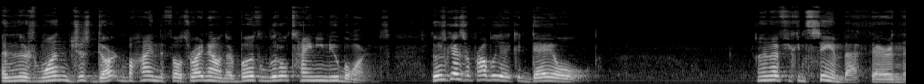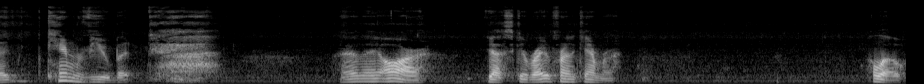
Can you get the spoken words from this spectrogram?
And then there's one just darting behind the filter right now, and they're both little tiny newborns. Those guys are probably like a day old. I don't know if you can see them back there in the camera view, but there they are. Yes, get right in front of the camera. Hello.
